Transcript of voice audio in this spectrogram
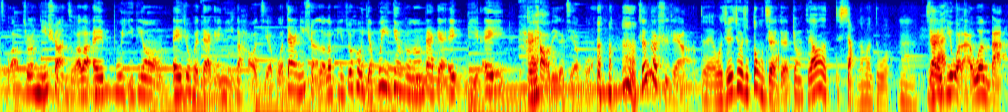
择，就是你选择了 A，不一定 A 就会带给你一个好结果，但是你选择了 B，最后也不一定就能带给 A 比 A。还好的一个结果，真的是这样。对，我觉得就是动起来，对对，动，不要想那么多。嗯，下一题我来问吧。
